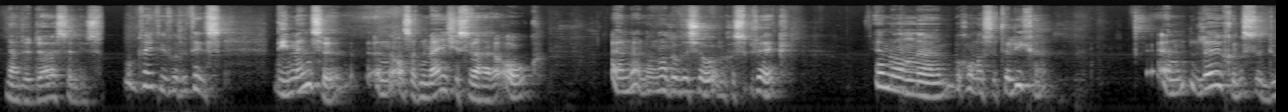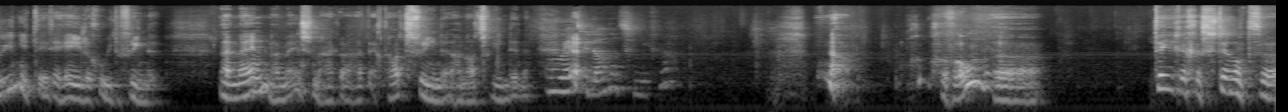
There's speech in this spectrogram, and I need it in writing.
naar de duisternis. Want weet u wat het is? Die mensen, en als het meisjes waren ook, en, en dan hadden we zo een gesprek. En dan uh, begonnen ze te liegen. En leugens, dat doe je niet tegen hele goede vrienden. Naar mijn, naar mijn smaak waren het echt hartsvrienden en hartsvriendinnen. En hoe weet u dan dat ze liegen? Nou, gewoon uh, tegengesteld uh,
